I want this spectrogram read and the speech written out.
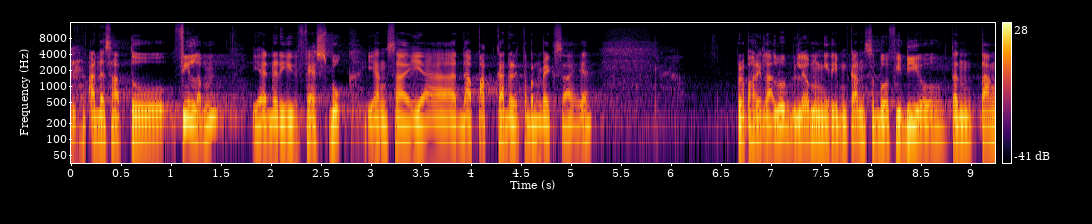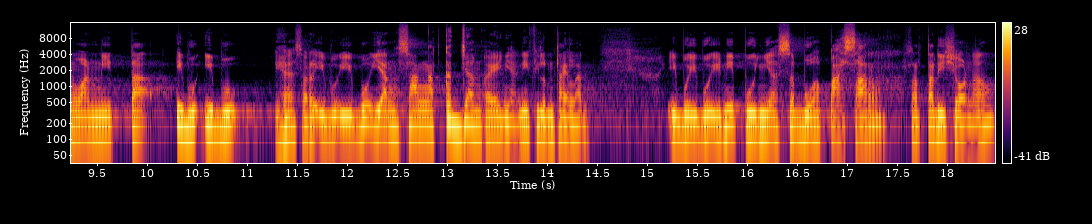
ada satu film ya dari Facebook yang saya dapatkan dari teman baik saya Beberapa hari lalu beliau mengirimkan sebuah video tentang wanita ibu-ibu ya, seorang ibu-ibu yang sangat kejam kayaknya. Ini film Thailand. Ibu-ibu ini punya sebuah pasar tradisional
